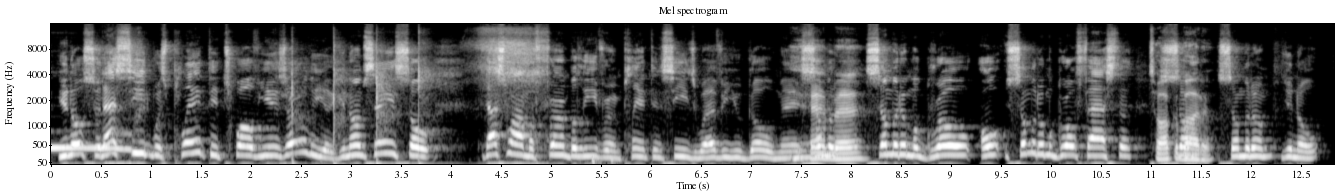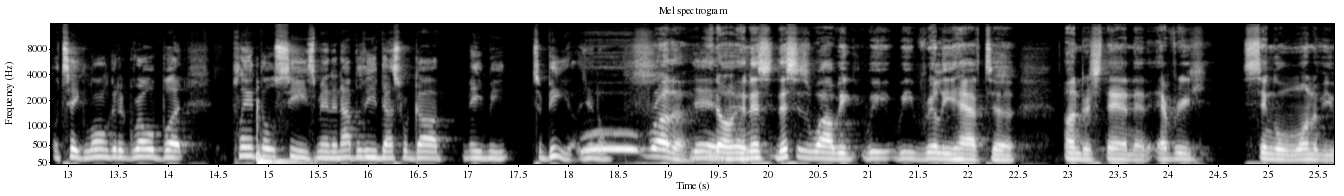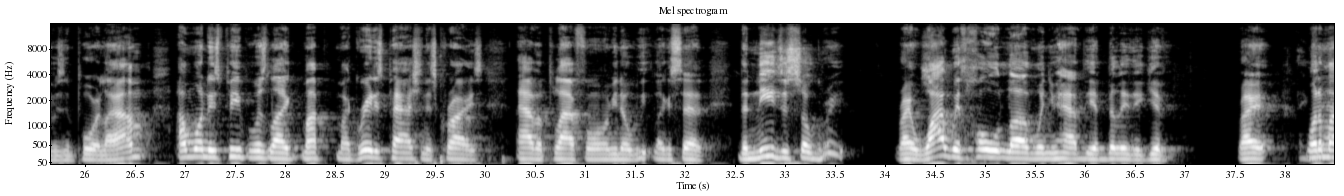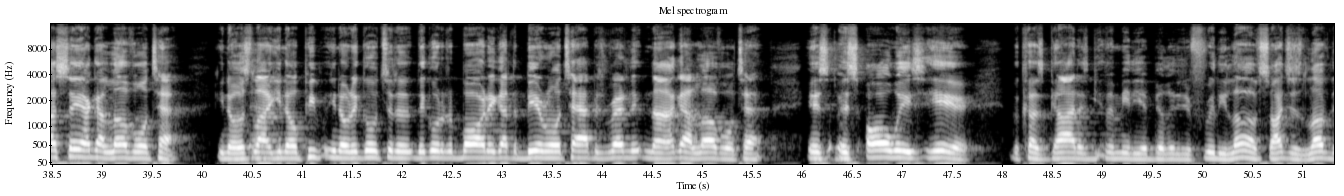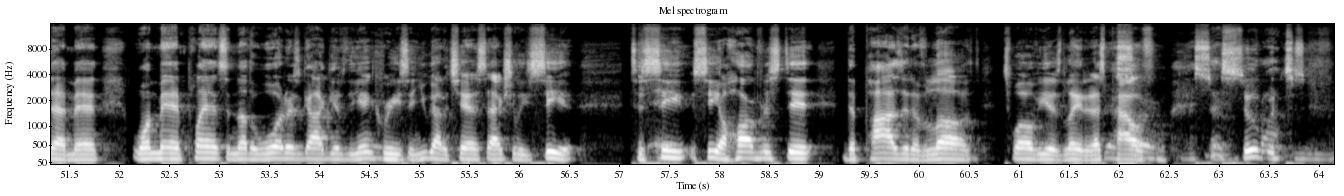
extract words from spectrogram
You know, so that seed was planted 12 years earlier. You know what I'm saying? So that's why I'm a firm believer in planting seeds wherever you go, man. some of man. some of them will grow. Oh, some of them will grow faster. Talk Some- about it. Some of them, you know, will take longer to grow, but plant those seeds, man. And I believe that's what God made me to be. You know. Ooh, brother. Yeah. You know, and this this is why we we we really have to understand that every single one of you is important. Like I'm I'm one of these people who's like my my greatest passion is Christ. I have a platform, you know, we, like I said, the needs are so great. Right? Why withhold love when you have the ability to give it? Right? What am I saying? I got love on tap. You know, it's like, you know, people, you know, they go to the they go to the bar, they got the beer on tap, it's ready. Nah, I got love on tap. It's it's always here because God has given me the ability to freely love. So I just love that, man. One man plants, another waters, God gives the increase, and you got a chance to actually see it to see see a harvested deposit of love 12 years later. That's Yes, powerful. sir. Yes, sir. That's super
